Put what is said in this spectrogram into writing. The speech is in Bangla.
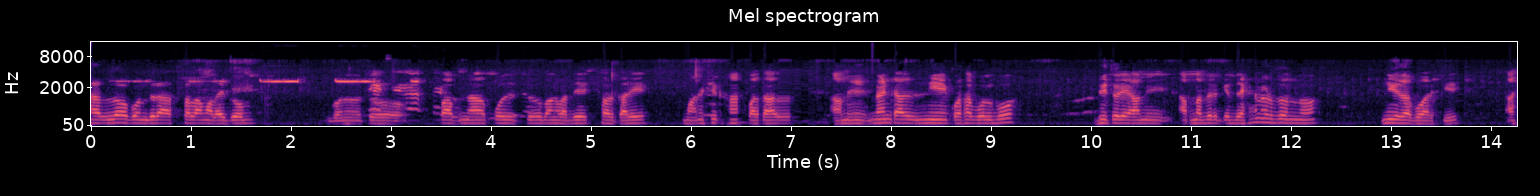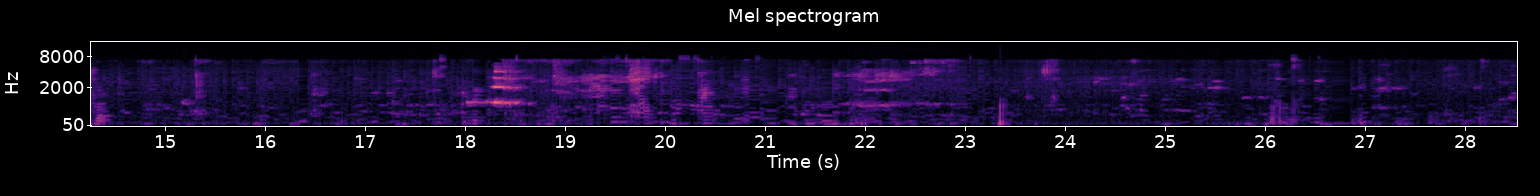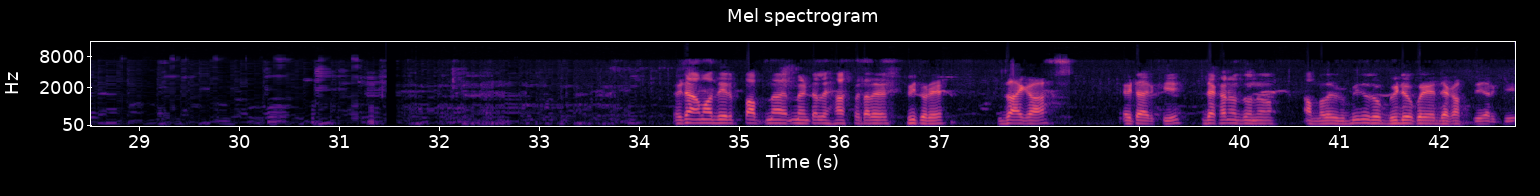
হ্যালো বন্ধুরা, আসসালাম আলাইকুম। গণত পাবনা পবিত্র বাংলাদেশ সরকারি মানসিক হাসপাতাল। আমি মেন্টাল নিয়ে কথা বলব। ভিতরে আমি আপনাদেরকে দেখানোর জন্য নিয়ে যাব আর কি। আসুন। এটা আমাদের পাবনা মেন্টাল হাসপাতালের ভিতরে জায়গা। এটা আর কি। দেখানোর জন্য আপনাদের ভিডিও করে দেখাচ্ছি আর কি।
